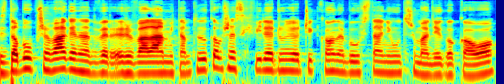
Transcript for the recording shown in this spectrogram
zdobył przewagę nad rywalami, tam tylko przez chwilę Giulio Ciccone był w stanie utrzymać jego koło.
